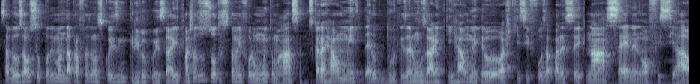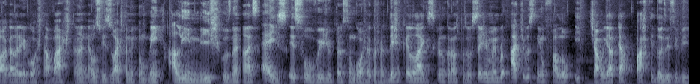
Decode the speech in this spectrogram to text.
saber usar o seu poder, mandar pra fazer umas coisas incríveis com isso aí. Mas todos os outros também foram muito massa. Os caras realmente deram duro, fizeram uns aliens que realmente eu, eu, acho que se fosse aparecer na série, né, no oficial, a galera ia gostar bastante, né? Os visuais também estão bem alienísticos, né? Mas é isso. Esse foi o vídeo. Espero que vocês tenham gostado. gostado. Deixa aquele like, se inscreva no canal se você seja membro, ativa o sininho, falou e tchau. E até a parte 2 desse vídeo.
